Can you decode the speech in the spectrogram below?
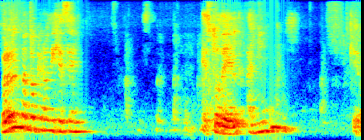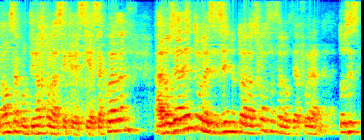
Pero él mandó que no dijesen esto de él a ninguno. Que vamos a continuar con la secrecía. ¿Se acuerdan? A los de adentro les enseño todas las cosas, a los de afuera nada. Entonces,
